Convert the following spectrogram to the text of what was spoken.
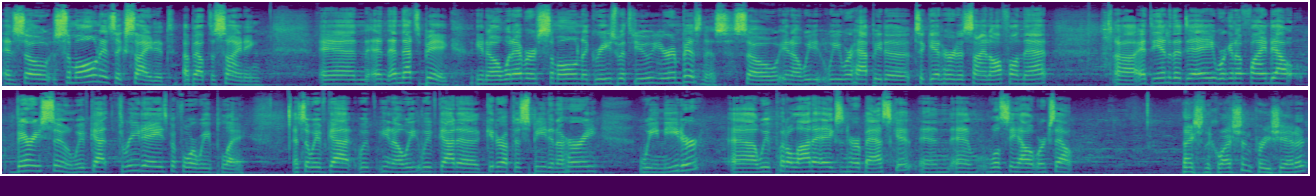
and so Seimone is excited about the signing. And, and, and that's big. You know, whenever Seimone agrees with you, you're in business. So, you know, we, we were happy to, to get her to sign off on that. Uh, at the end of the day, we're going to find out very soon. We've got three days before we play. And so we've got, we've, you know, we, we've got to get her up to speed in a hurry. We need her. Uh, we put a lot of eggs in her basket, and, and we'll see how it works out. Thanks for the question. Appreciate it.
